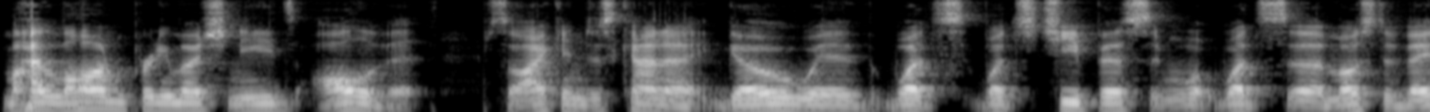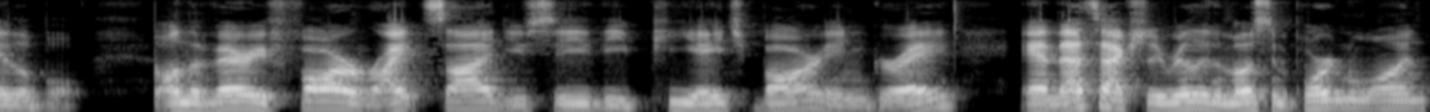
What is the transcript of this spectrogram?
my lawn pretty much needs all of it. So I can just kind of go with what's what's cheapest and what, what's uh, most available. On the very far right side, you see the pH bar in gray, and that's actually really the most important one.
